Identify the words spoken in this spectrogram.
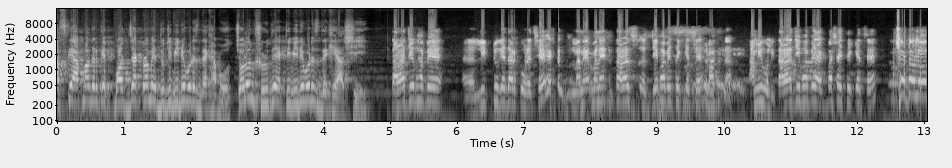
আজকে আপনাদেরকে পর্যায়ক্রমে দুটি ভিডিও ফুটেজ দেখাবো। চলুন শুরুতে একটি ভিডিও ফুটেজ দেখে আসি। তারা যেভাবে লিভ টুগেদার করেছে। মানে মানে তারা যেভাবে থেকেছে আমি বলি, তারা যেভাবে এক বাসায় থেকেছে, ছোট লোক,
